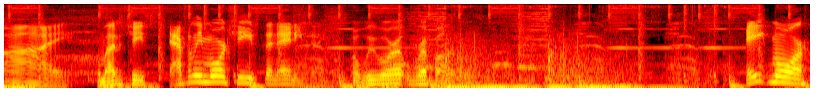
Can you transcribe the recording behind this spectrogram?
Aye. Go back to Chiefs. Definitely more Chiefs than anything. But we will rip other ones. Eight more.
